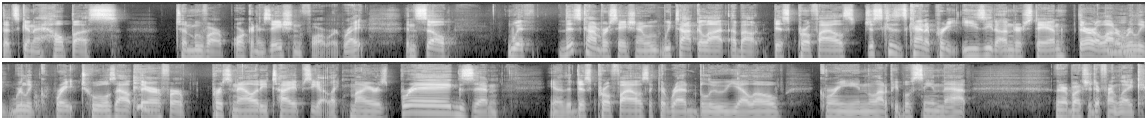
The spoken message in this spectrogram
that's going to help us to move our organization forward right? And so with this conversation we, talk a lot about disc profiles just because it's kind of pretty easy to understand. There are a lot of mm-hmm. really really great tools out there for personality types. You got like myers-briggs and you know the disc profiles like the red blue yellow green. A lot of people have seen that there are a bunch of different like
